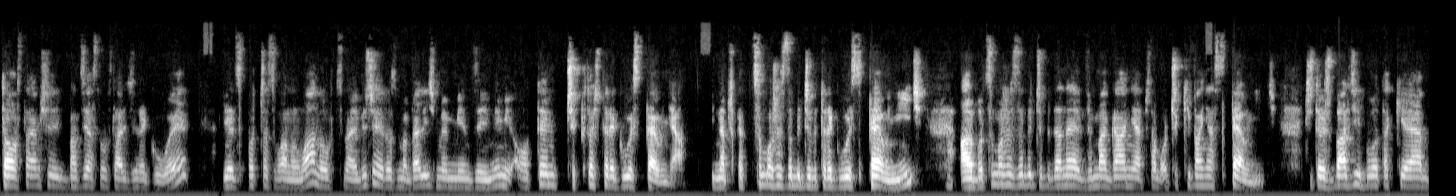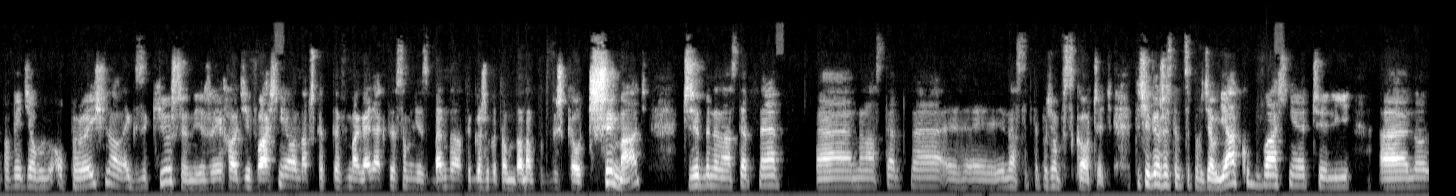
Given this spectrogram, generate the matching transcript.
to starałem się bardzo jasno ustalić reguły, więc podczas one-on-one'ów co najwyżej rozmawialiśmy między innymi o tym, czy ktoś te reguły spełnia i na przykład co może zrobić, żeby te reguły spełnić, albo co może zrobić, żeby dane wymagania czy tam oczekiwania spełnić. Czy to już bardziej było takie, powiedziałbym, operational execution, jeżeli chodzi właśnie o na przykład te wymagania, które są niezbędne do tego, żeby tą daną podwyżkę otrzymać, czy żeby na następne na następne, e, następny poziom wskoczyć. To się wiąże z tym, co powiedział Jakub właśnie, czyli e, no,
